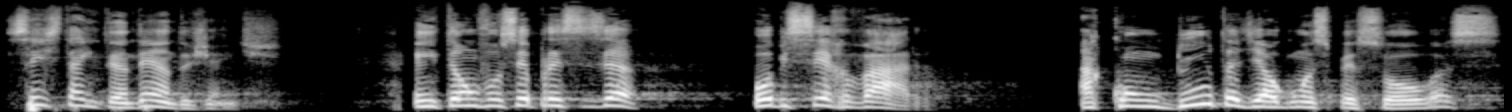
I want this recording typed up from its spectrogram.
Você está entendendo, gente? Então você precisa observar a conduta de algumas pessoas,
